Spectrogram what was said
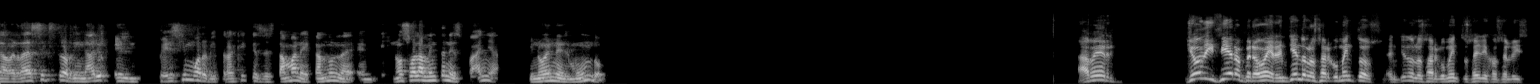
la verdad es extraordinario el pésimo arbitraje que se está manejando en la- en- no solamente en España, sino en el mundo. A ver, yo difiero, pero a ver, entiendo los argumentos, entiendo los argumentos ahí de José Luis.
